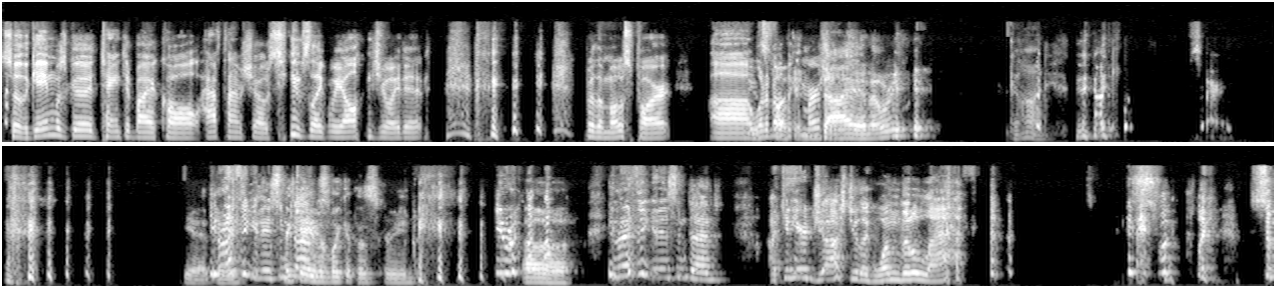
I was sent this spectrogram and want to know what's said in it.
So the game was good, tainted by a call. Halftime show seems like we all enjoyed it for the most part. Uh, He what was about the fucking commercials? Dying over here. God. Yeah, You know what I think it is sometimes? I can't even look at the screen. You know, Uh, you know what I think it is sometimes. I can hear Josh do like one little laugh. it's like so.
